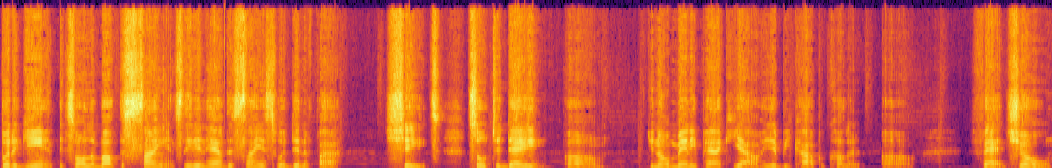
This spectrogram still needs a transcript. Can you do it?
But again, it's all about the science. They didn't have the science to identify shades. So today, um, you know, Manny Pacquiao, he'd be copper colored. Uh, Fat Joe,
